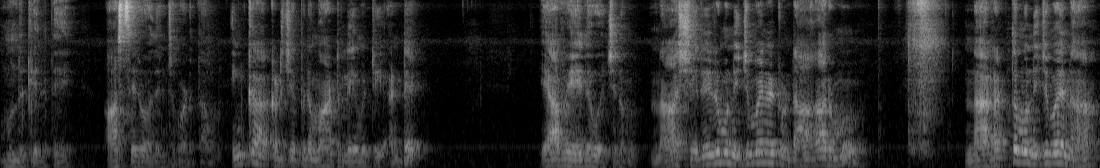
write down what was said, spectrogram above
ముందుకెళ్తే ఆశీర్వదించబడతాము. ఇంకా అక్కడ చెప్పిన మాటలు ఏమిటి అంటే యాభై ఐదో వచనము. నా శరీరము నిజమైనటువంటి ఆహారము నా రక్తము నిజమైన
